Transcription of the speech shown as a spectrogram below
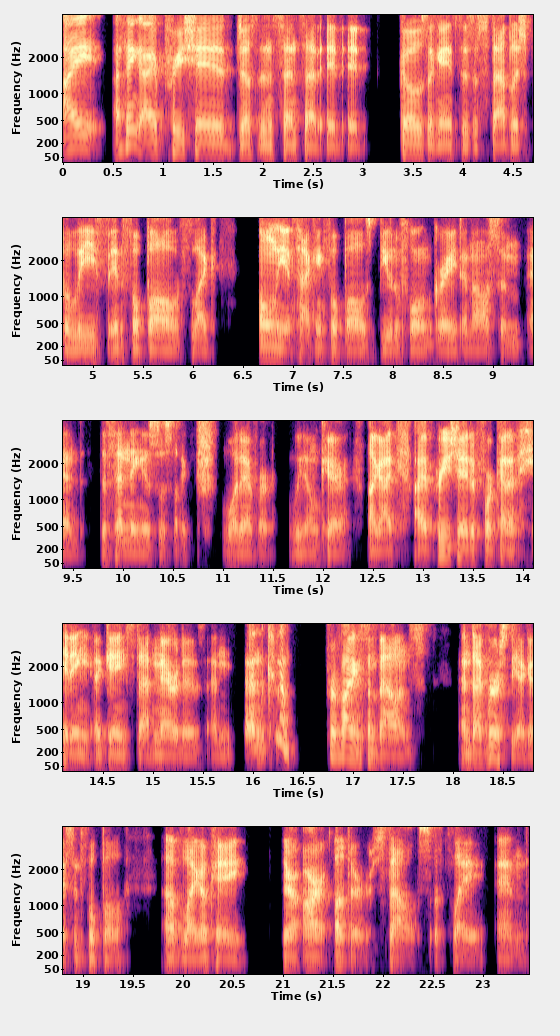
I I think I appreciate it just in the sense that it it goes against this established belief in football of like only attacking football is beautiful and great and awesome and defending is just like whatever we don't care. Like i i appreciate it for kind of hitting against that narrative and and kind of providing some balance and diversity i guess in football of like okay there are other styles of play and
